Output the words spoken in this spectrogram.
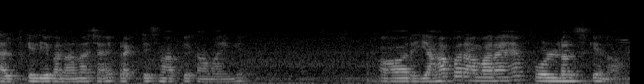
हेल्प के लिए बनाना चाहें प्रैक्टिस में आपके काम आएँगे। और यहाँ पर हमारा है फोल्डर्स के नाम।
